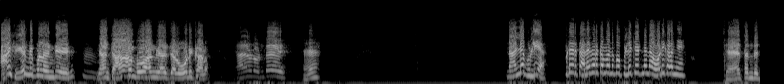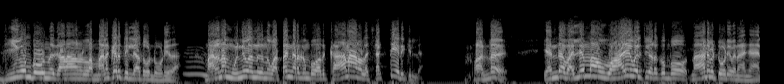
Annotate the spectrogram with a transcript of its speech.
ആ ശീകണ്ണിപ്പിള്ള എന്തേ ഞാൻ ചാകാൻ പോവാന്ന് വിചാരിച്ചാൽ ഓടിക്കാണും. നല്ല പുള്ളിയാ. ഇവിടെ ഒരു തലകറക്കം വന്നപ്പോ പിള്ളച്ചേട്ടനെ ഓടിക്കളഞ്ഞേ? ചേട്ടന്റെ ജീവൻ പോകുന്നത് കാണാനുള്ള മനക്കരുത്തില്ലാത്തതുകൊണ്ട് ഓടിയതാ. മരണം മുന്നു വന്ന് വട്ടം കറങ്ങുമ്പോ അത് കാണാനുള്ള ശക്തി എനിക്കില്ല. പണ്ട് എന്റെ വല്യമ്മ വായു വലിച്ചു കിടക്കുമ്പോ നാട് വിട്ട് ഓടിയവനാ ഞാൻ.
